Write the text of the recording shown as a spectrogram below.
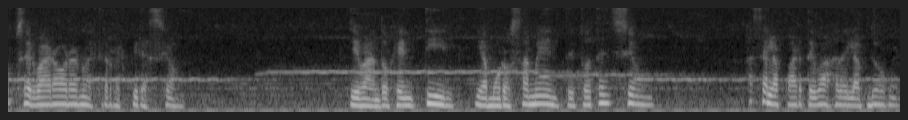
Observar ahora nuestra respiración, llevando gentil y amorosamente tu atención hacia la parte baja del abdomen.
